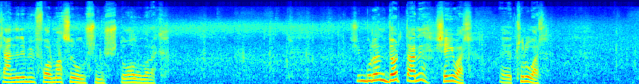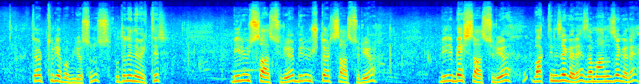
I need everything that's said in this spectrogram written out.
kendine bir formasyon oluşturmuş doğal olarak. Şimdi buranın dört tane şeyi var, e, turu var. Dört tur yapabiliyorsunuz. Bu da ne demektir? Biri 3 saat sürüyor, biri 3-4 saat sürüyor. Biri 5 saat sürüyor. Vaktinize göre, zamanınıza göre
